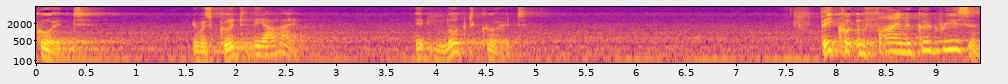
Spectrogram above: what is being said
good? It was good to the eye, it looked good. They couldn't find a good reason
